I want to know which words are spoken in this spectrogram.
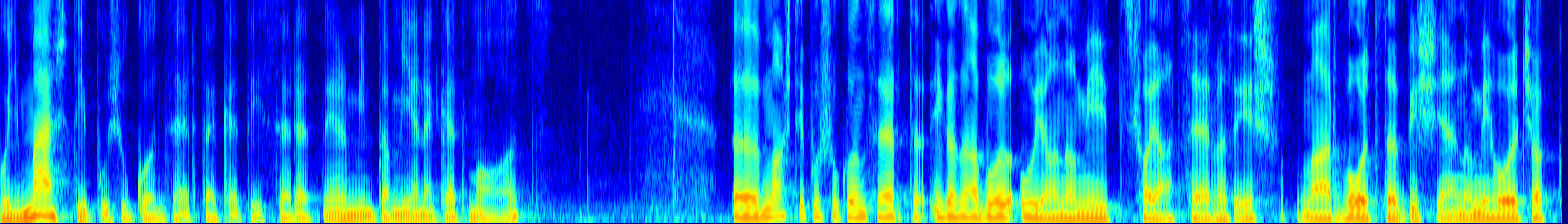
hogy más típusú koncerteket is szeretnél, mint amilyeneket ma adsz? Más típusú koncert igazából olyan, amit saját szervezés. Már volt több is ilyen, amihol csak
